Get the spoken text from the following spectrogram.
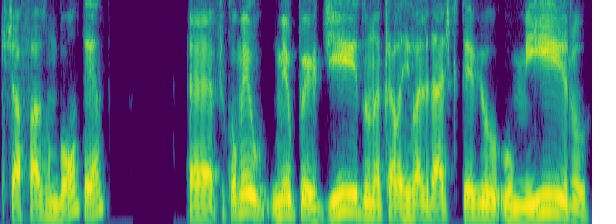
que já faz um bom tempo. É, ficou meio, meio perdido naquela rivalidade que teve o, o Miro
